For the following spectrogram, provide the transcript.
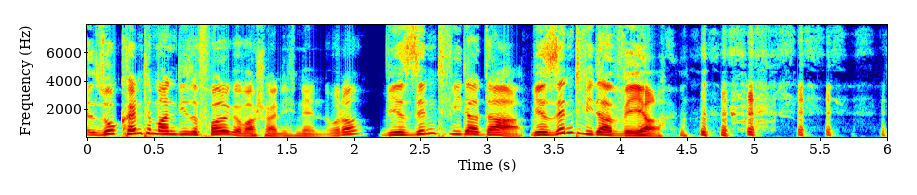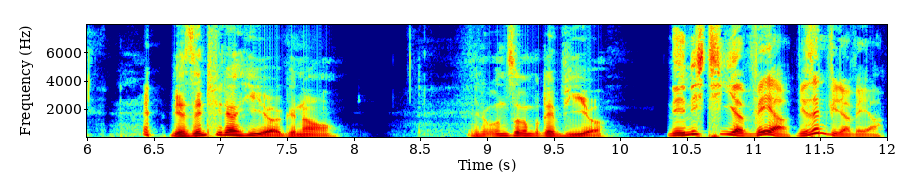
So könnte man diese Folge wahrscheinlich nennen, oder? Wir sind wieder da. Wir sind wieder wer? Wir sind wieder hier, genau. In unserem Revier. Nee, nicht hier, wer? Wir sind wieder wer.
